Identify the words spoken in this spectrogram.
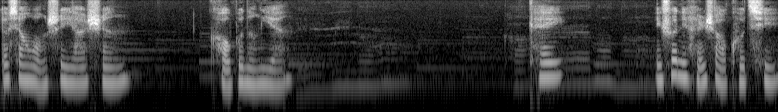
又像往事压身，口不能言。K，你说你很少哭泣，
